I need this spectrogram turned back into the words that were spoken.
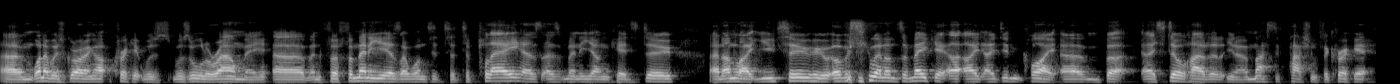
um, when I was growing up, cricket was was all around me, um, and for, for many years I wanted to to play, as as many young kids do. And unlike you two, who obviously went on to make it, I, I didn't quite. Um, but I still had a you know a massive passion for cricket.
